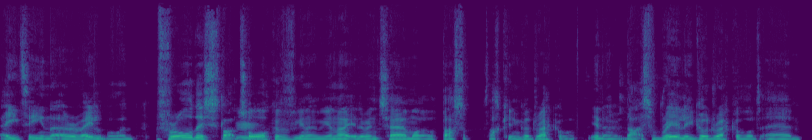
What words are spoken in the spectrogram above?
18 that are available, and for all this like Mm. talk of you know United are in turmoil, that's a fucking good record. You know, that's a really good record. Um,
